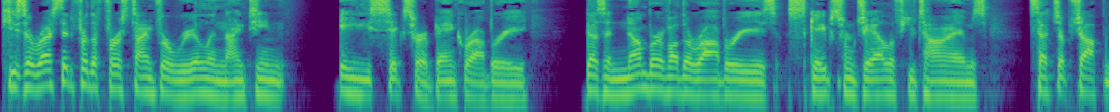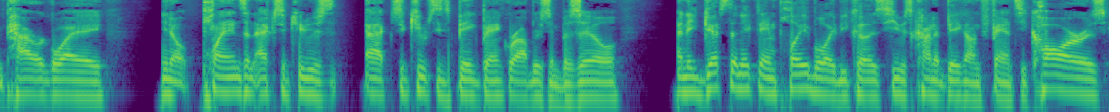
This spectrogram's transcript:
He's arrested for the first time for real in 1986 for a bank robbery. Does a number of other robberies, escapes from jail a few times, sets up shop in Paraguay. You know, plans and executes, executes these big bank robberies in Brazil. And he gets the nickname Playboy because he was kind of big on fancy cars,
